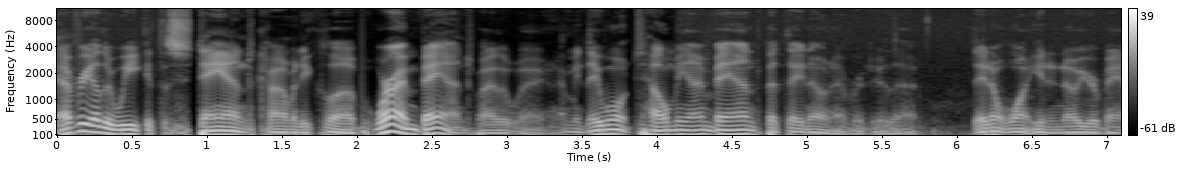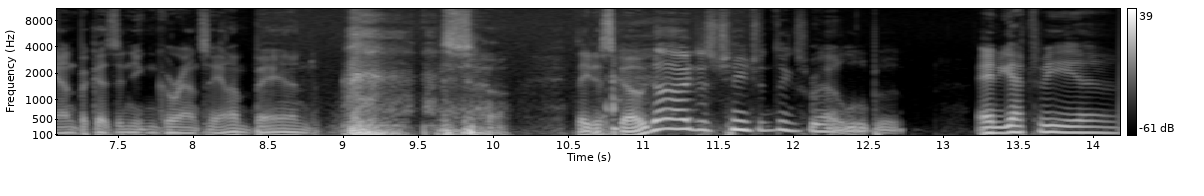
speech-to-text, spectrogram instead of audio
Every other week at the Stand Comedy Club, where I'm banned, by the way. I mean, they won't tell me I'm banned, but they don't ever do that. They don't want you to know you're banned because then you can go around saying I'm banned. so they just go, no, I'm just changing things around a little bit. And you have to be uh,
